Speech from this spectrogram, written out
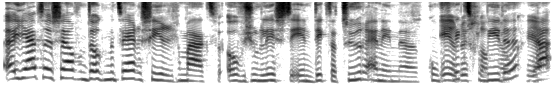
Eh, jij hebt zelf een documentaire serie gemaakt over journalisten in dictaturen en in eh, conflictgebieden. Rusland ook, ja.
